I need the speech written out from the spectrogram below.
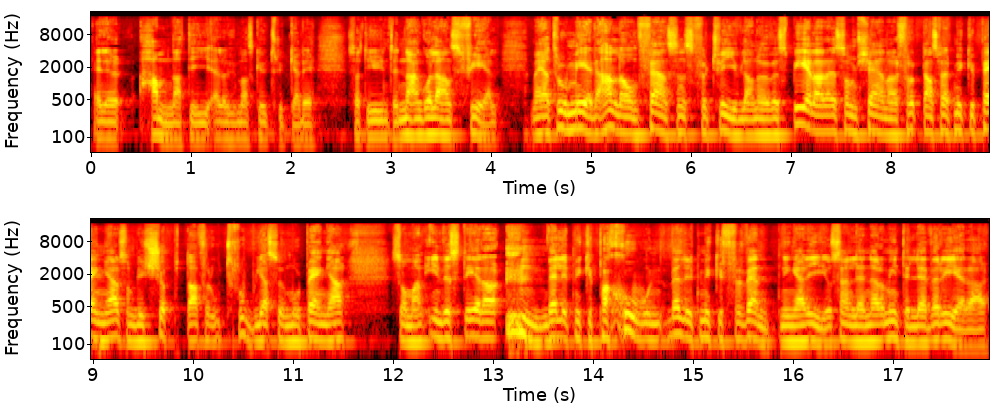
eller hamnat i, eller hur man ska uttrycka det. Så att det är ju inte Nangolans fel. Men jag tror mer det handlar om fansens förtvivlan över spelare som tjänar fruktansvärt mycket pengar, som blir köpta för otroliga summor pengar. Som man investerar väldigt mycket passion, väldigt mycket förväntningar i och sen när de inte levererar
